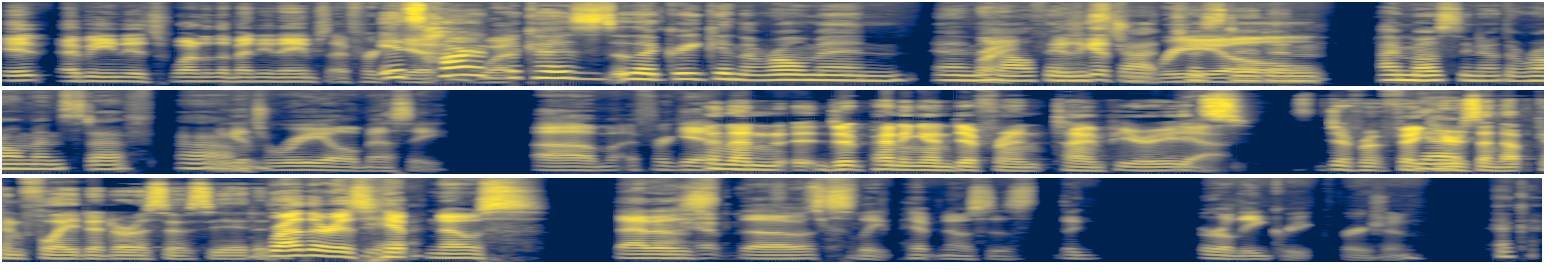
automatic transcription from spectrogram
It, I mean, it's one of the many names. I forget. It's hard what- because the Greek and the Roman and Right, how 'cause things it gets got real. twisted, and I mostly know the Roman stuff. Um, it gets real messy. Um, I forget. And then, uh, depending on different time periods, different figures end up conflated or associated. brother is Yeah. Hypnos. That Ah, is Hypnos, the sleep. Hypnos is the early Greek version. okay,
